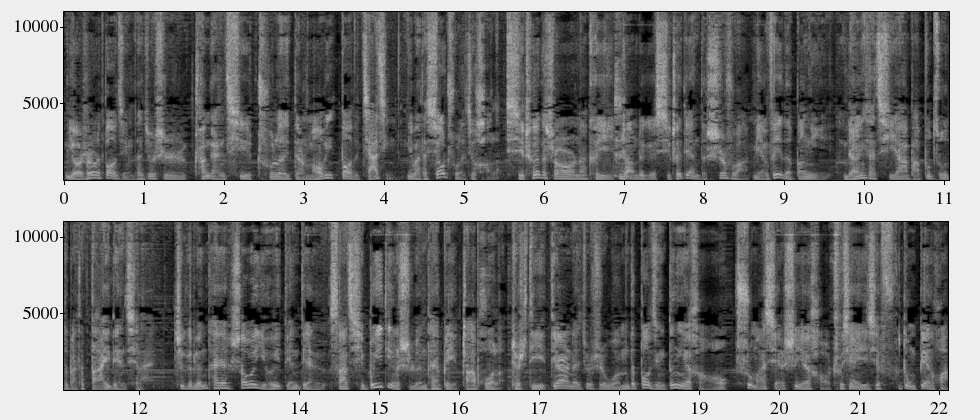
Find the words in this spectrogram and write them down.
有时候报警它就是传感器出了一点毛病，报的假警，你把它消除了就好了。洗车的时候呢，可以让这个洗车店的师傅啊，免费的帮你量一下气压，把不足的把它打一点起来。这个轮胎稍微有一点点撒气，不一定是轮胎被扎破了，这是第一。第二呢，就是我们的报警灯也好，数码显示也好，出现一些浮动变化，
